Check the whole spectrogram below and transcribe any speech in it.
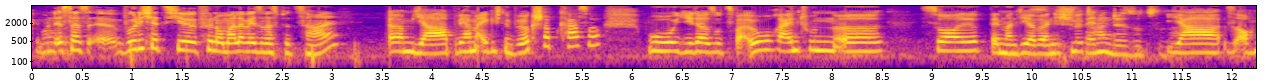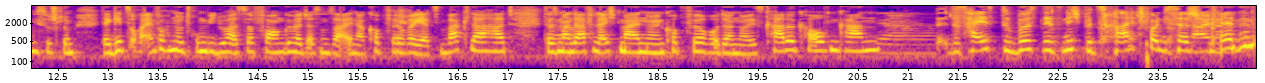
genau. Und ist das, äh, würde ich jetzt hier für normalerweise was bezahlen? Ähm, ja, wir haben eigentlich eine Workshop-Kasse, wo jeder so zwei Euro reintun äh, soll, wenn man die aber nicht mit Spende hat. sozusagen. Ja, ist auch nicht so schlimm. Da geht's auch einfach nur drum, wie du hast davon gehört, dass unser einer Kopfhörer jetzt einen Wackler hat, dass man da vielleicht mal einen neuen Kopfhörer oder ein neues Kabel kaufen kann. Ja. Das heißt, du wirst jetzt nicht bezahlt von dieser Spende, nein,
